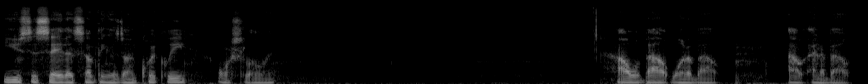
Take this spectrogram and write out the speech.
Used to say that something is done quickly or slowly. How about, what about, out and about?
